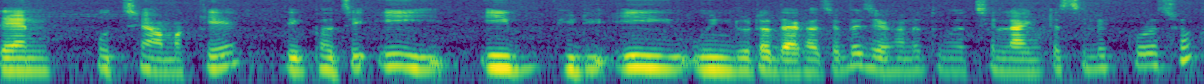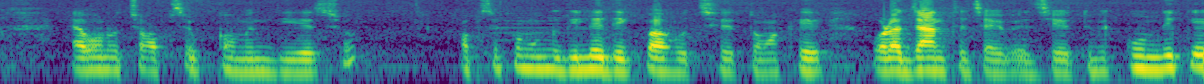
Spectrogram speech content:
দেন হচ্ছে আমাকে দেখবা যে এই এই ভিডিও এই উইন্ডোটা দেখা যাবে যেখানে তুমি হচ্ছে লাইনটা সিলেক্ট করেছ এবং হচ্ছে অফসেট কমেন্ট দিয়েছ। অফসেট কমেন্ট দিলে দেখবা হচ্ছে তোমাকে ওরা জানতে চাইবে যে তুমি কোন দিকে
